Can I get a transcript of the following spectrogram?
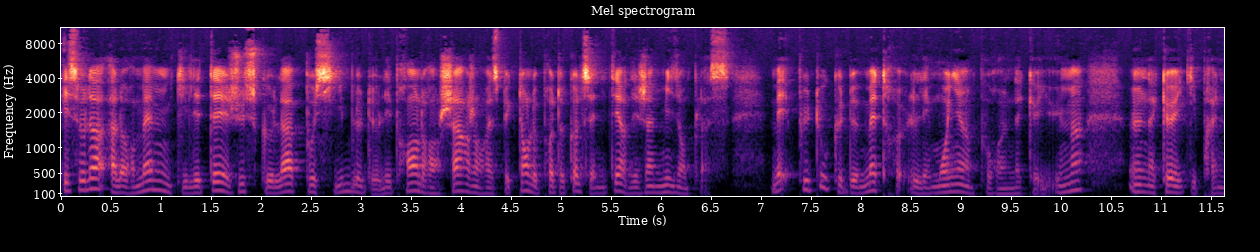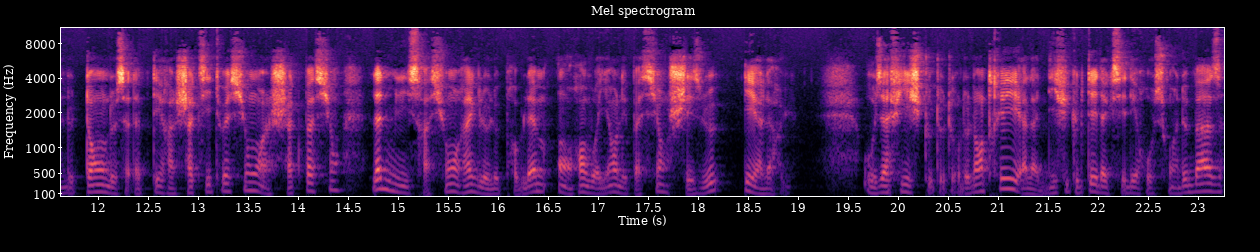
Et cela alors même qu'il était jusque-là possible de les prendre en charge en respectant le protocole sanitaire déjà mis en place. Mais plutôt que de mettre les moyens pour un accueil humain, un accueil qui prenne le temps de s'adapter à chaque situation, à chaque patient, l'administration règle le problème en renvoyant les patients chez eux et à la rue. Aux affiches tout autour de l'entrée, à la difficulté d'accéder aux soins de base,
